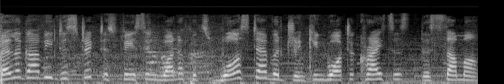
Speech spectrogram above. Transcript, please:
Belagavi district is facing one of its worst ever drinking water crisis this summer.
